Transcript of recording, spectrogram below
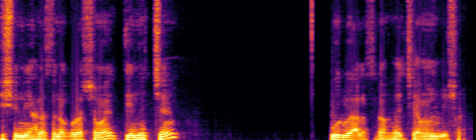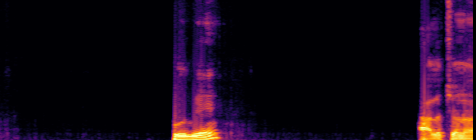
বিষয় নিয়ে আলোচনা করার সময় তিন হচ্ছে পূর্বে আলোচনা হয়েছে এমন বিষয়। পূর্বে আলোচনা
